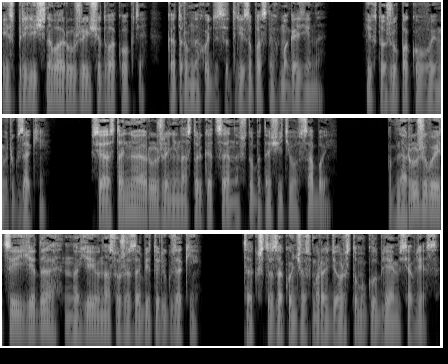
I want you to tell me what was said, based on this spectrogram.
Из приличного оружия еще два когтя, в котором находятся три запасных магазина. Их тоже упаковываем в рюкзаки. Все остальное оружие не настолько ценно, чтобы тащить его с собой. Обнаруживается и еда, но ей у нас уже забиты рюкзаки. Так что, закончив с мародерством, углубляемся в лес.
